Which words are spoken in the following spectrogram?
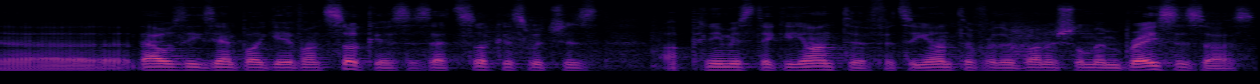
uh, that was the example I gave on Sukkot, is that Sukkot, which is a pneumistic yontif, it's a yontif where the Ribono Shel Olam embraces us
